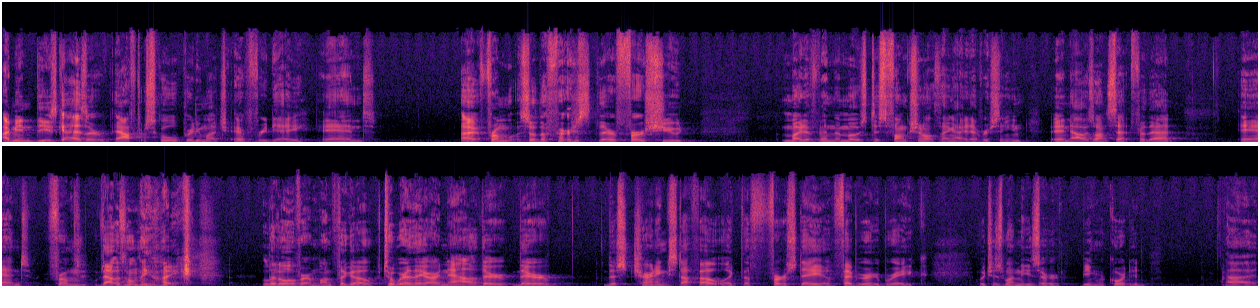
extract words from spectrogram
I mean, these guys are after school pretty much every day, and uh, from so the first their first shoot might have been the most dysfunctional thing I'd ever seen, and I was on set for that, and from that was only like a little over a month ago to where they are now. They're they're just churning stuff out like the first day of February break, which is when these are being recorded. Uh,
